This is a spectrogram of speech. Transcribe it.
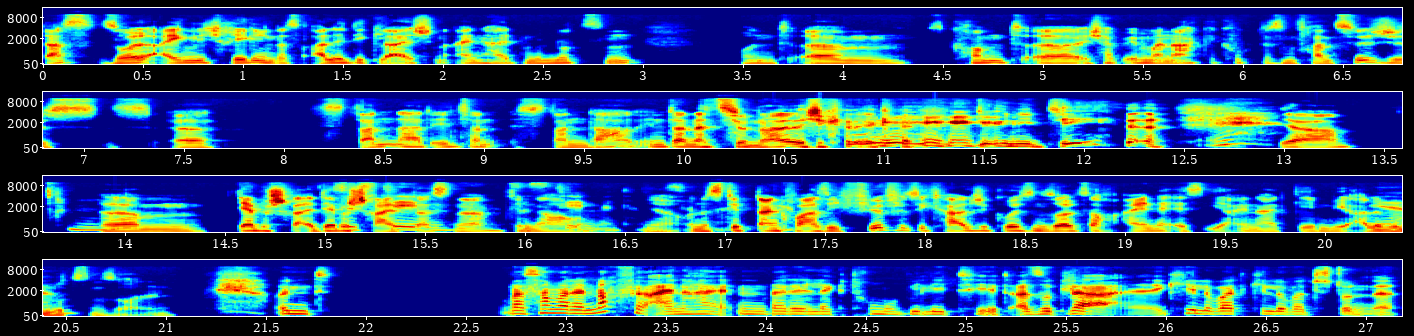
Das soll eigentlich regeln, dass alle die gleichen Einheiten benutzen. Und ähm, es kommt, äh, ich habe mal nachgeguckt, das ist ein französisches äh, Standard, Inter Standard international, ich kann, die Unité. ja, Mhm. ähm, der, beschrei der beschreibt System- das, ne? Genau. Ja, und es gibt dann quasi für physikalische Größen soll es auch eine SI-Einheit geben, die alle Ja. benutzen sollen. Und was haben wir denn noch für Einheiten bei der Elektromobilität? Also klar, äh, Kilowatt, Kilowattstunde.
